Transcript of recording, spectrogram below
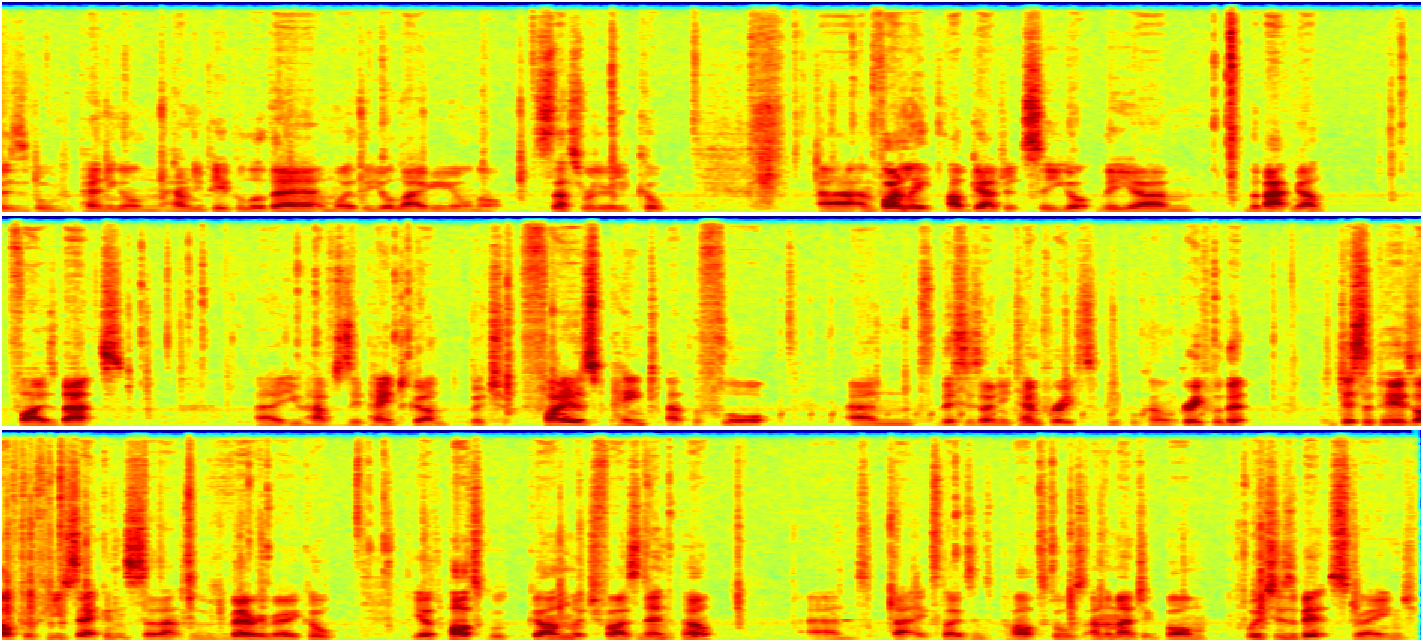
visible depending on how many people are there and whether you're lagging or not. So that's really, really cool. Uh, and finally, hub gadgets. So you got the um, the bat gun, fires bats. Uh, you have the paint gun, which fires paint at the floor, and this is only temporary, so people can't grief with it. It disappears after a few seconds, so that's very, very cool. You have the particle gun, which fires an ender pearl, and that explodes into particles, and the magic bomb, which is a bit strange,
